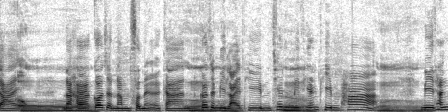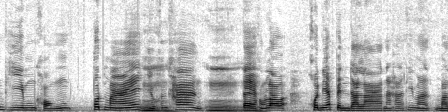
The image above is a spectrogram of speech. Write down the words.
จัยอ๋อนะคะ ก็จะนำเสนอการอืมก็จะมีหลายทีม เช่นอืมมีทั้งทีมผ้าอืมมีทั้งทีมของต้นไม้อืมอยู่ข้างอืมๆแต่ของเราคนนี้เป็นดารานะคะที่มามา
